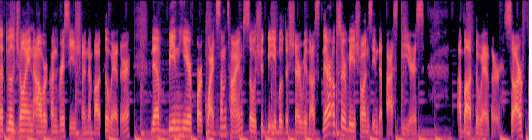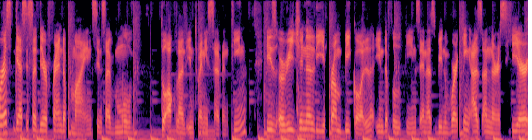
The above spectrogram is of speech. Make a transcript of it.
that will join our conversation about the weather. They have been here for quite some time, so should be able to share with us their observations in the past years about the weather. So our first guest is a dear friend of mine since I've moved to Auckland in 2017. He's originally from Bicol in the Philippines and has been working as a nurse here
